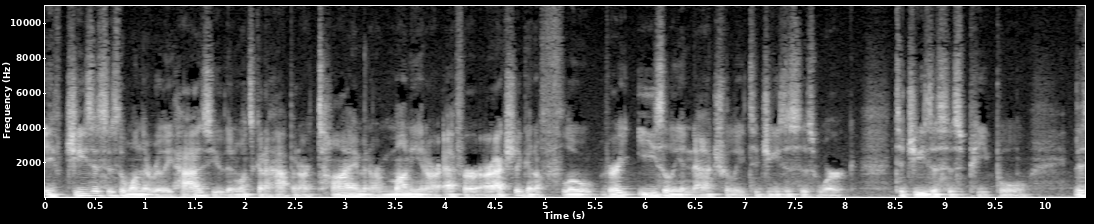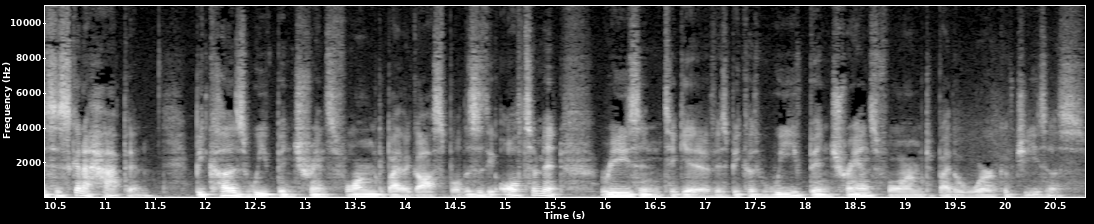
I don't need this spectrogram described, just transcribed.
if Jesus is the one that really has you, then what's going to happen? Our time and our money and our effort are actually going to flow very easily and naturally to Jesus's work, to Jesus's people. This is going to happen because we've been transformed by the gospel. This is the ultimate reason to give, is because we've been transformed by the work of Jesus.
